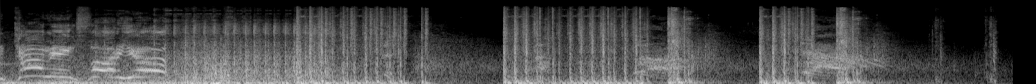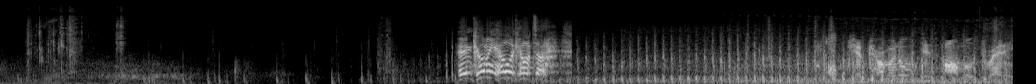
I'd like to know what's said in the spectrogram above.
I'm coming for you! Incoming helicopter! Chip terminal is almost ready.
